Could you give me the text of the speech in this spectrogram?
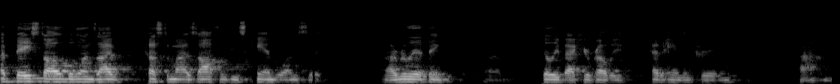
I based all of the ones I've customized off of these canned ones that uh, really I think uh, Billy back here probably had a hand in creating. Um,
